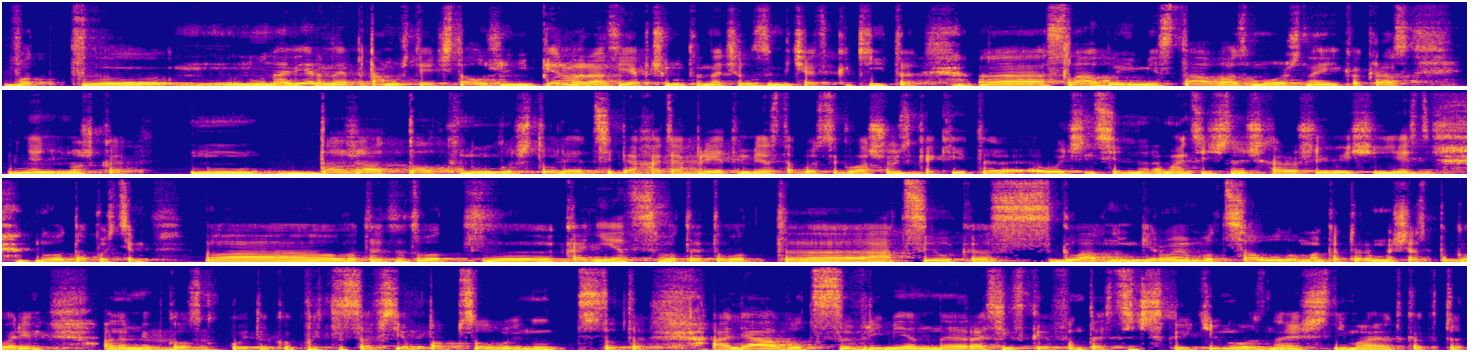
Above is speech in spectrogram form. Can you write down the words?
вот, э, ну, наверное, потому что я читал уже не первый раз, я почему-то начал замечать какие-то э, слабые места, возможно, и как раз меня немножко ну, даже оттолкнуло, что ли, от себя. Хотя при этом я с тобой соглашусь, какие-то очень сильно романтичные, очень хорошие вещи есть. Но вот, допустим, э, вот этот вот э, конец, вот эта вот э, отсылка с главным героем, вот Саулом, о котором мы сейчас поговорим, она мне показалась mm-hmm. какой-то какой-то совсем попсовый, ну, что-то а вот современное российское фантастическое кино, знаешь, снимают как-то,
